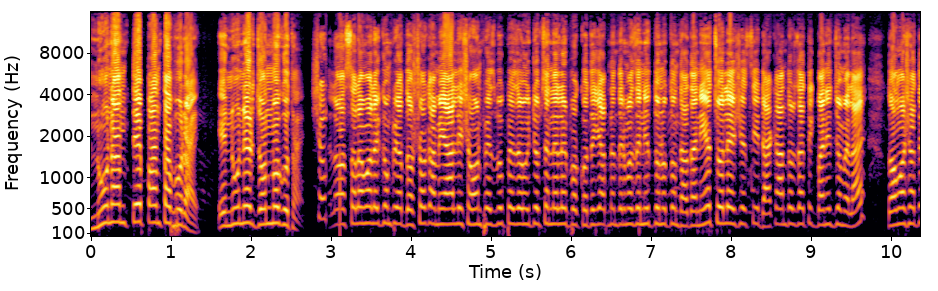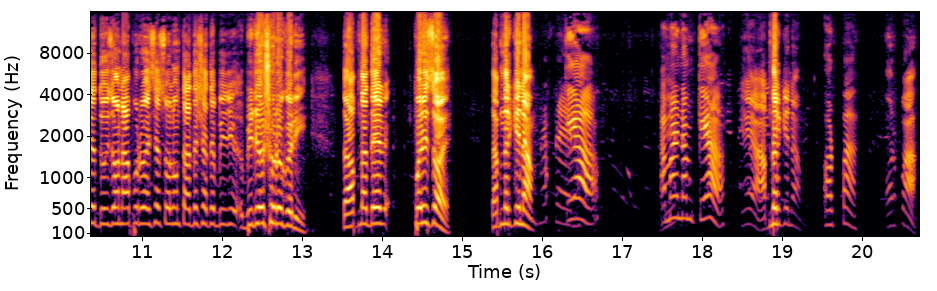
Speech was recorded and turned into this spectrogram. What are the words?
নুন আনতে পান্তা ফুরায় এই নুনের জন্ম কোথায়? হ্যালো আসসালামু আলাইকুম প্রিয় দর্শক। আমি আলী শাহন ফেসবুক পেজ এবং ইউটিউব চ্যানেলের পক্ষ থেকে আপনাদের মাঝে নিত্য নতুন ধাঁধা নিয়ে চলে এসেছি ঢাকা আন্তর্জাতিক বাণিজ্য মেলায়। তো আমার সাথে দুইজন আপু রয়েছে চলুন তাদের সাথে ভিডিও- ভিডিও শুরু করি। তো আপনাদের পরিচয় তো আপনার কি নাম? কেয়া। আমার নাম কেয়া। কে, আপনার কি নাম? অর্পা। অর্পা।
